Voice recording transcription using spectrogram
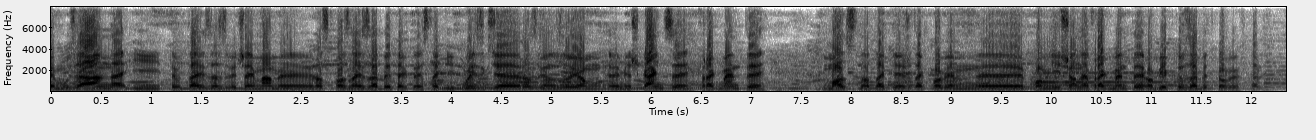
e, muzealne i tutaj zazwyczaj mamy rozpoznaj zabytek. To jest taki quiz, gdzie rozwiązują mieszkańcy fragmenty, mocno takie, że tak powiem, pomniejszone fragmenty obiektów zabytkowych w Kalinie.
